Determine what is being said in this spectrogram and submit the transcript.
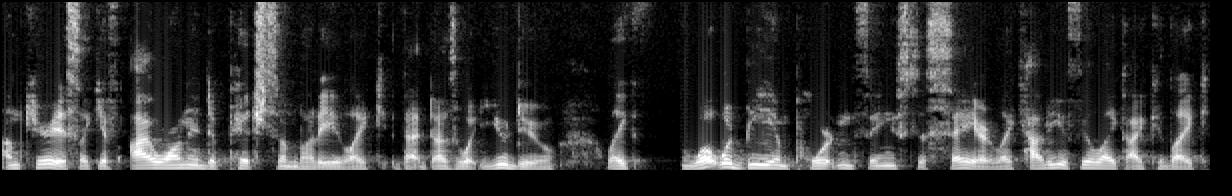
I'm curious, like if I wanted to pitch somebody like that does what you do, like what would be important things to say or like how do you feel like I could like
